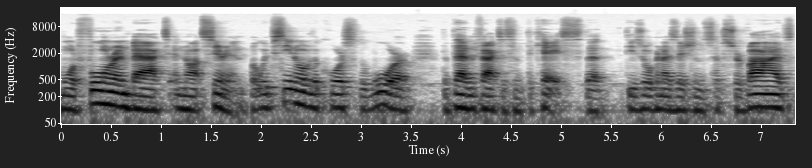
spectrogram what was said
more foreign backed, and not Syrian. But we've seen over the course of the war that that in fact isn't the case, that these organizations have survived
